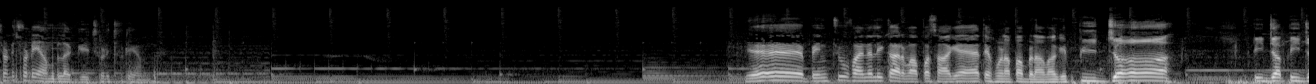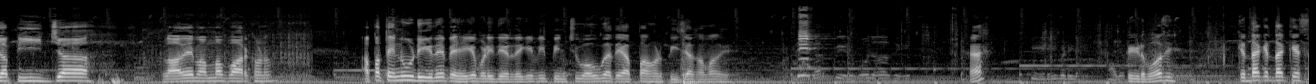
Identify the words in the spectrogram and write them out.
ਛੋਟੇ ਛੋਟੇ ਅੰਬ ਲੱਗੇ ਛੋਟੇ ਛੋਟੇ ਅੰਬ। ਇਹ ਪਿੰਚੂ ਫਾਈਨਲੀ ਘਰ ਵਾਪਸ ਆ ਗਿਆ ਹੈ ਤੇ ਹੁਣ ਆਪਾਂ ਬਣਾਵਾਂਗੇ ਪੀਜ਼ਾ। ਪੀਜ਼ਾ ਪੀਜ਼ਾ ਪੀਜ਼ਾ। ਲਾ ਦੇ ਮਾਮਾ ਪਾਰਕ ਹੁਣ ਆਪਾਂ ਤੈਨੂੰ ਉਡੀਕਦੇ ਪਏ ਸੀਗੇ ਬੜੀ ਦੇਰ ਦੇ ਕਿ ਵੀ ਪਿੰਚੂ ਆਊਗਾ ਤੇ ਆਪਾਂ ਹੁਣ ਪੀਜ਼ਾ ਖਾਵਾਂਗੇ। ਹੈ? ਭੀੜ ਬਹੁਤ ਸੀ। ਕਿੱਦਾਂ ਕਿੱਦਾਂ ਕਿਸ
